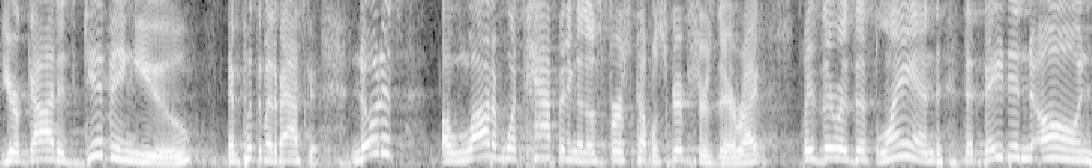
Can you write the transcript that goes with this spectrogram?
your God is giving you and put them in a basket. Notice a lot of what's happening in those first couple scriptures there, right? Is there was this land that they didn't own,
